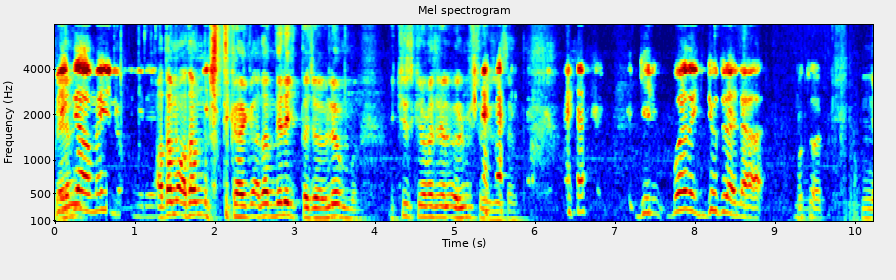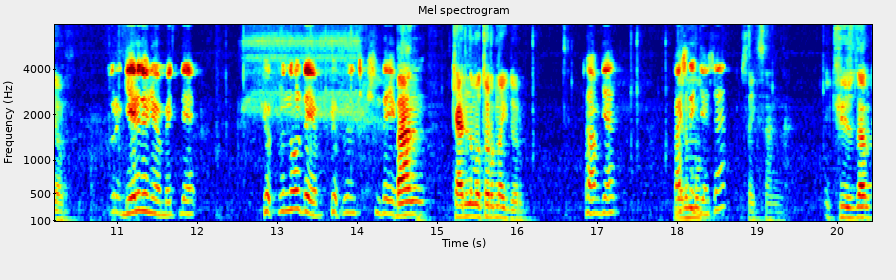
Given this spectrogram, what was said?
Beni benim- de almaya geliyorsun geri. Adam adam mı gitti kanka? Adam nereye gitti acaba biliyor musun? 200 kilometre ölmüştür yüzün sen. Gel, bu arada gidiyordur hala motor. Bilmiyorum. Dur geri dönüyorum bekle. Köprünün oradayım. Köprünün çıkışındayım. Ben kendi motorumla gidiyorum. Tamam gel. Kaçta Benim bu- gidiyorsun sen? 80'le. 200'den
